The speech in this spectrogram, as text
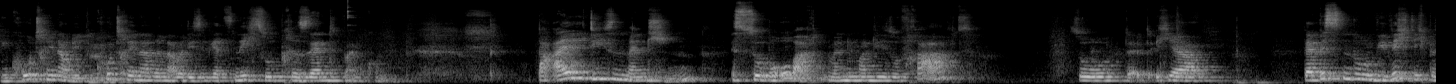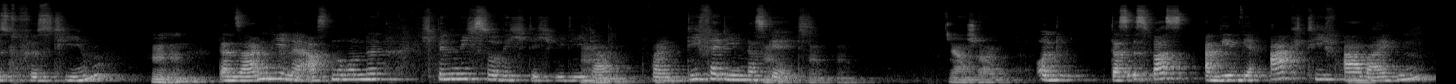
den Co-Trainer oder die mhm. Co-Trainerin, aber die sind jetzt nicht so präsent beim Kunden. Bei all diesen Menschen ist zu beobachten, wenn man die so fragt, so hier, wer bist denn du und wie wichtig bist du fürs Team? Mhm. Dann sagen die in der ersten Runde, ich bin nicht so wichtig wie die mhm. da weil die verdienen das mhm. Geld. Mhm. Ja, schade. Und das ist was, an dem wir aktiv arbeiten,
